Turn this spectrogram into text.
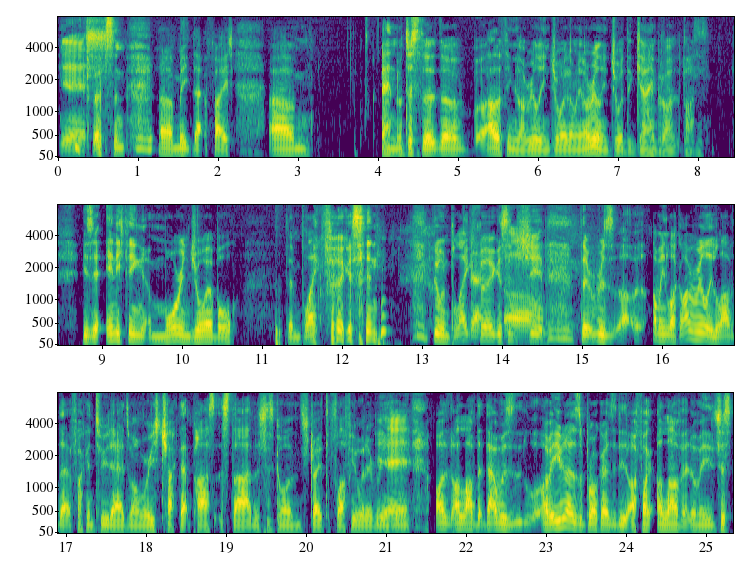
Yes. person uh, meet that fate? Um, and just the, the other thing that I really enjoyed, I mean, I really enjoyed the game, but I, I is there anything more enjoyable than Blake Ferguson doing Blake That- Ferguson oh. shit? That was, I mean, like, I really love that fucking two dads one where he's chucked that pass at the start and it's just gone straight to Fluffy or whatever. Yeah. I, I love that. That was, I mean, even though it was the Broncos did, I, fuck, I love it. I mean, it's just,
